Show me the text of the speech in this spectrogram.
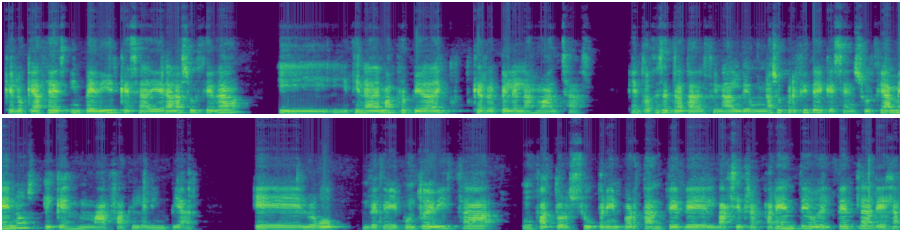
que lo que hace es impedir que se adhiera a la suciedad y, tiene además propiedades que repelen las manchas. Entonces se trata al final de una superficie que se ensucia menos y que es más fácil de limpiar. Eh, luego, desde mi punto de vista, un factor súper importante del Baxi transparente o del Tetlar es la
